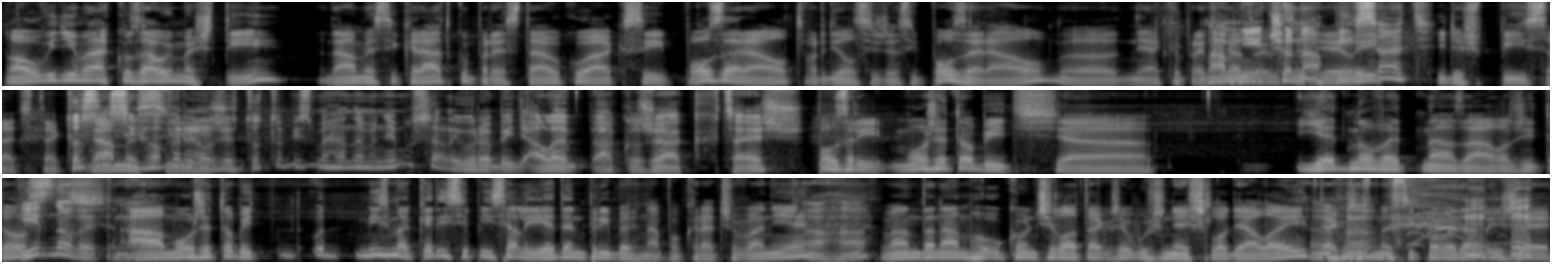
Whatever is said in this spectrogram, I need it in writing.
No a uvidíme, ako zaujímaš ty. Dáme si krátku prestávku. Ak si pozeral, tvrdil si, že si pozeral uh, nejaké Mám niečo diely, napísať? Ideš písať. Tak to som si hovoril, že toto by sme hádame nemuseli urobiť, ale akože ak chceš. Pozri, môže to byť uh, jednovetná záležitosť. Jednovetná. A môže to byť... My sme kedysi písali jeden príbeh na pokračovanie. Aha. Vanda nám ho ukončila tak, že už nešlo ďalej, uh-huh. takže sme si povedali, že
